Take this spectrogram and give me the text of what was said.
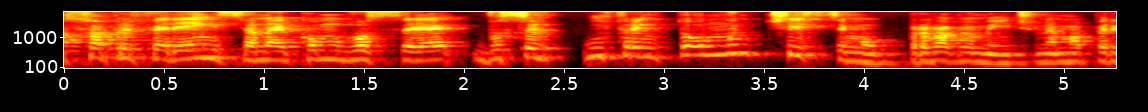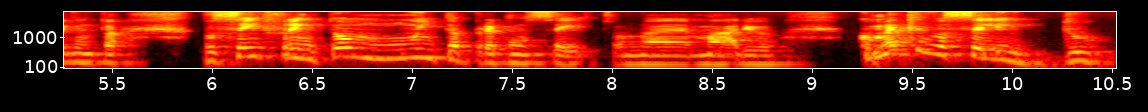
sua preferência, né? Como você é, você enfrentou muitíssimo, provavelmente, né? Uma pergunta. Você enfrentou muito preconceito, né, Mário? Como é que você lidou?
